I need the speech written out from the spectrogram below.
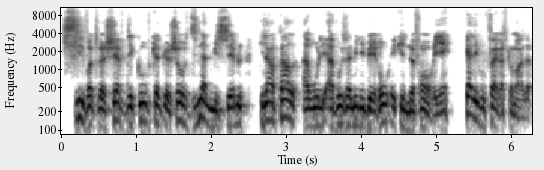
si votre chef découvre quelque chose d'inadmissible, qu'il en parle à, à vos amis libéraux et qu'ils ne font rien? Qu'allez-vous faire à ce moment-là?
